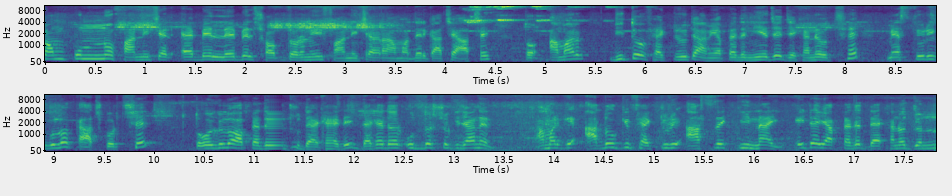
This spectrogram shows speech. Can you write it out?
সম্পূর্ণ ফার্নিচার অ্যাভেলেবেল সব ধরনের ফার্নিচার আমাদের কাছে আছে। তো আমার দ্বিতীয় ফ্যাক্টরিতে আমি আপনাদের নিয়ে যাই, যেখানে হচ্ছে মেস্তুরিগুলো কাজ করছে। তো ওইগুলো আপনাদের একটু দেখাই দিই। দেখাই দেওয়ার উদ্দেশ্য কি জানেন? আমার কি আদৌ কি ফ্যাক্টরি আছে কি নাই, এটাই আপনাদের দেখানোর জন্য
